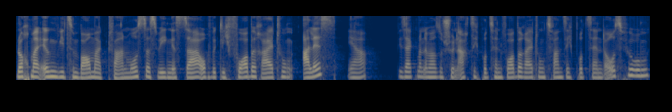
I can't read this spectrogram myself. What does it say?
nochmal irgendwie zum Baumarkt fahren muss. Deswegen ist da auch wirklich Vorbereitung alles. Ja, wie sagt man immer so schön, 80 Prozent Vorbereitung, 20 Prozent Ausführung.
